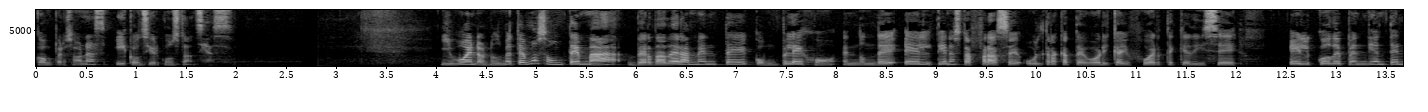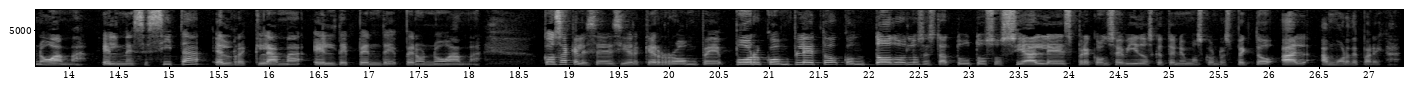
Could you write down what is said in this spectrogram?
con personas y con circunstancias. Y bueno, nos metemos a un tema verdaderamente complejo en donde él tiene esta frase ultra categórica y fuerte que dice, el codependiente no ama, él necesita, él reclama, él depende, pero no ama. Cosa que les sé decir que rompe por completo con todos los estatutos sociales preconcebidos que tenemos con respecto al amor de pareja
